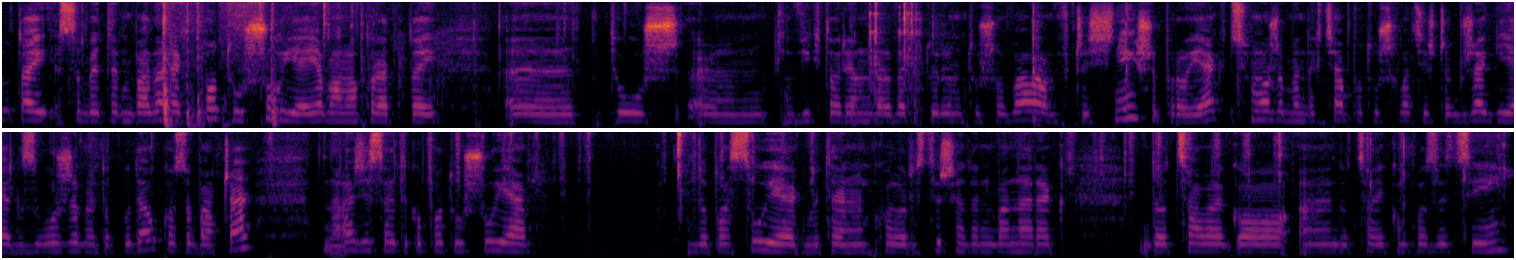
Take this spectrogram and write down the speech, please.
tutaj sobie ten banerek potuszuję. Ja mam akurat tutaj e, tusz e, Victorian Velvet, którym tuszowałam wcześniejszy projekt. Może będę chciała potuszować jeszcze brzegi, jak złożymy to pudełko, zobaczę. Na razie sobie tylko potuszuję, dopasuję jakby ten kolorystycznie ten banerek do całego, e, do całej kompozycji.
